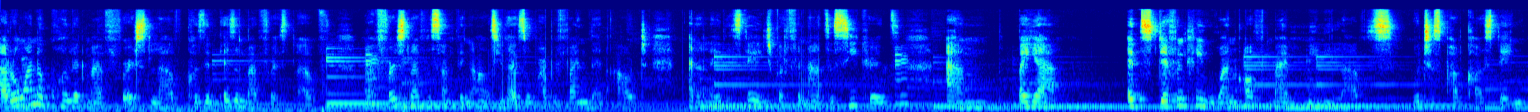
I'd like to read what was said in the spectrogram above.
I don't want to call it my first love because it isn't my first love. My first love is something else. You guys will probably find that out at a later stage, but for now, it's a secret. Um, but yeah, it's definitely one of my many loves, which is podcasting.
